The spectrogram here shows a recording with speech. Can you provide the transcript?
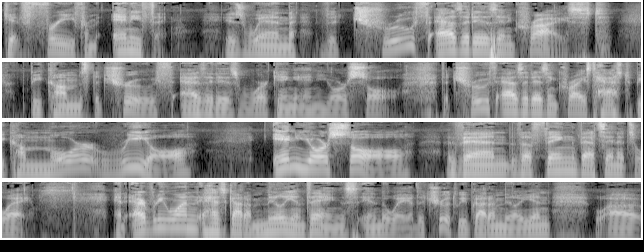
get free from anything is when the truth as it is in Christ becomes the truth as it is working in your soul. The truth as it is in Christ has to become more real in your soul than the thing that's in its way. And everyone has got a million things in the way of the truth. We've got a million uh,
